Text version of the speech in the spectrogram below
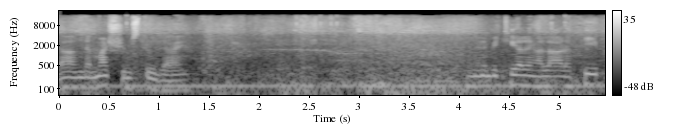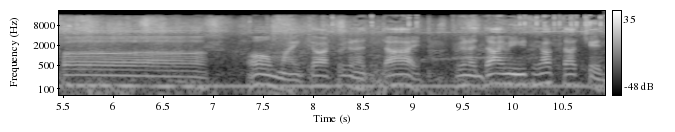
um, the mushrooms too, guy. I'm gonna be killing a lot of people. Oh my gosh, we're gonna die. We're gonna die. We need to help that kid.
